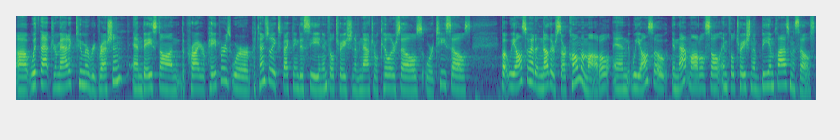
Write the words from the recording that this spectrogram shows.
Uh, with that dramatic tumor regression, and based on the prior papers, we're potentially expecting to see an infiltration of natural killer cells or T cells but we also had another sarcoma model, and we also, in that model, saw infiltration of B and plasma cells.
